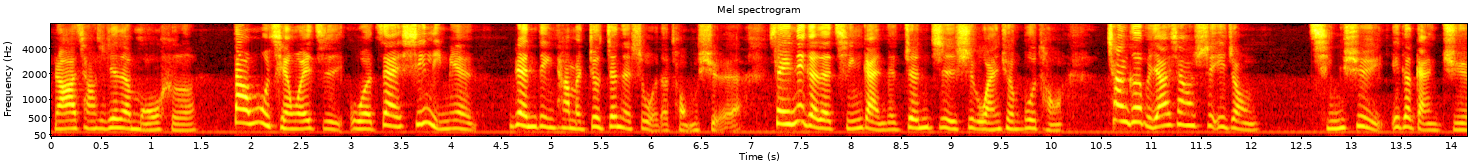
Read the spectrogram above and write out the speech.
然后长时间的磨合。到目前为止，我在心里面认定他们就真的是我的同学，所以那个的情感的真挚是完全不同。唱歌比较像是一种情绪、一个感觉，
